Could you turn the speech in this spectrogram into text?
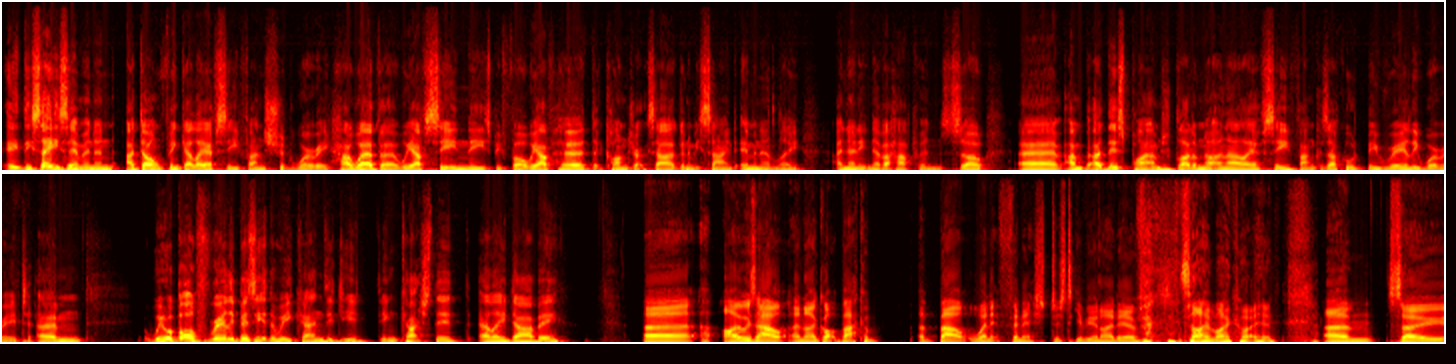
it, they say it's imminent. I don't think LAFC fans should worry. However, we have seen these before. We have heard that contracts are going to be signed imminently, and then it never happens. So uh, I'm at this point, I'm just glad I'm not an LAFC fan because I could be really worried. Um, we were both really busy at the weekend. Did you didn't catch the LA derby? Uh, I was out and I got back a, about when it finished, just to give you an idea of the time I got in. Um, so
